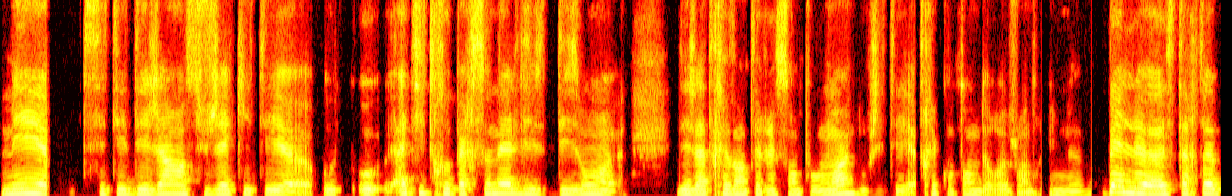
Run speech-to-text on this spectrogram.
mais c'était déjà un sujet qui était, à titre personnel, disons, déjà très intéressant pour moi. Donc, j'étais très contente de rejoindre une belle start-up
